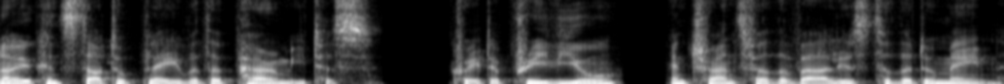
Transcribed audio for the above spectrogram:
Now you can start to play with the parameters, create a preview, and transfer the values to the domain.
